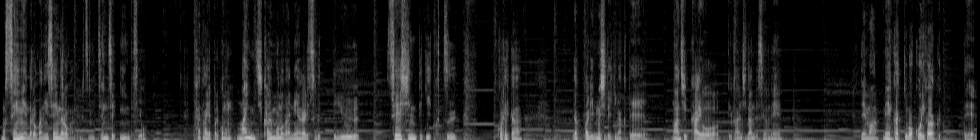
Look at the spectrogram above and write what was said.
もう1000円だろうが2000円だろうがね、別に全然いいんですよ。ただやっぱりこの毎日買うものが値上がりするっていう精神的苦痛。これがやっぱり無視できなくて、マジかよっていう感じなんですよね。で、まあ、メーカー規模小売価格って、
